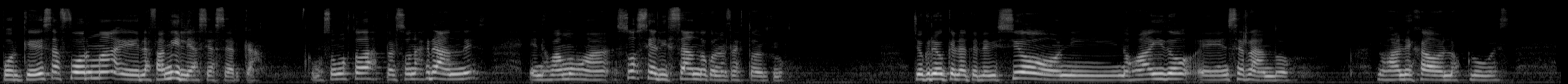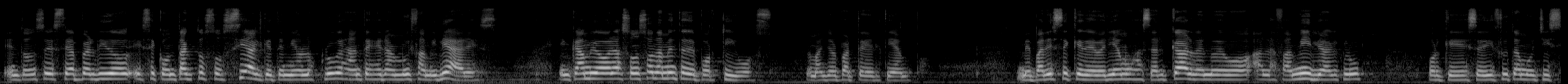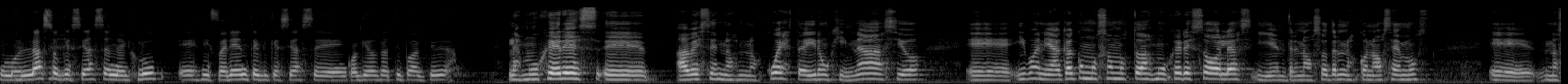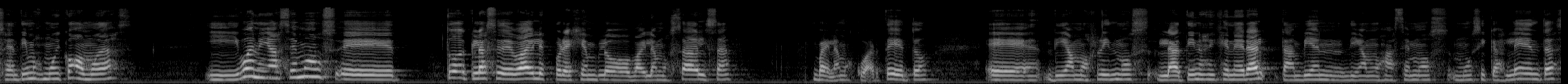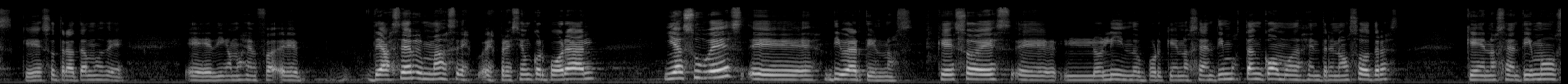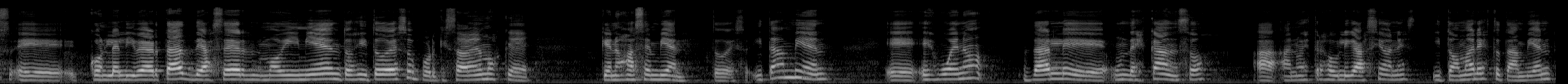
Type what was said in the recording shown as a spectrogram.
porque de esa forma eh, la familia se acerca. Como somos todas personas grandes, eh, nos vamos socializando con el resto del club. Yo creo que la televisión y nos ha ido eh, encerrando, nos ha alejado de los clubes. Entonces se ha perdido ese contacto social que tenían los clubes, antes eran muy familiares. En cambio ahora son solamente deportivos la mayor parte del tiempo. Me parece que deberíamos acercar de nuevo a la familia al club porque se disfruta muchísimo. El lazo que se hace en el club es diferente al que se hace en cualquier otro tipo de actividad. Las mujeres eh, a veces nos, cuesta ir a un gimnasio. Eh, y bueno, y acá como somos todas mujeres solas y entre nosotras nos conocemos, eh, nos sentimos muy cómodas Y bueno, y hacemos eh, toda clase de bailes, por ejemplo, bailamos salsa, bailamos cuarteto, eh, digamos, ritmos latinos en general, también, digamos, hacemos músicas lentas, que eso tratamos de, eh, digamos, de hacer más expresión corporal y a su vez divertirnos, que eso es lo lindo, porque nos sentimos tan cómodas entre nosotras que nos sentimos eh, con la libertad de hacer movimientos y todo eso porque sabemos que, nos hacen bien todo eso. Y también eh, es bueno darle un descanso a, nuestras obligaciones y tomar esto también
